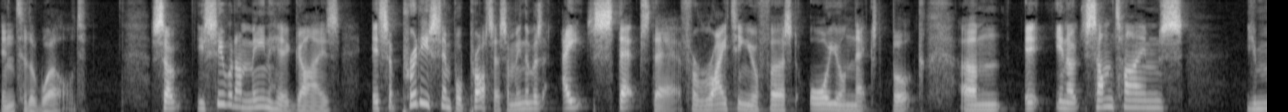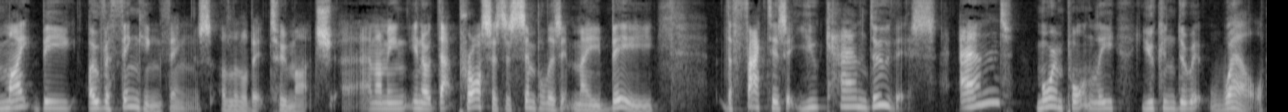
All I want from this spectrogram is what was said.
into the world. So, you see what I mean here, guys? It's a pretty simple process. I mean, there was eight steps there for writing your first or your next book. Um, it, you know, sometimes you might be overthinking things a little bit too much. And I mean, you know, that process, as simple as it may be, the fact is that you can do this. And more importantly, you can do it well.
